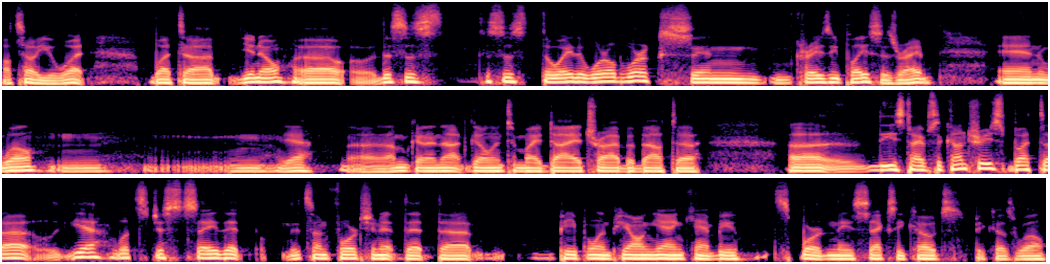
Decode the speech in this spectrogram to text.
I'll tell you what. But uh, you know, uh, this is this is the way the world works in crazy places, right? And well. Mm, Mm, yeah, uh, I'm to not go into my diatribe about uh, uh, these types of countries, but uh, yeah, let's just say that it's unfortunate that uh, people in Pyongyang can't be sporting these sexy coats because, well,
